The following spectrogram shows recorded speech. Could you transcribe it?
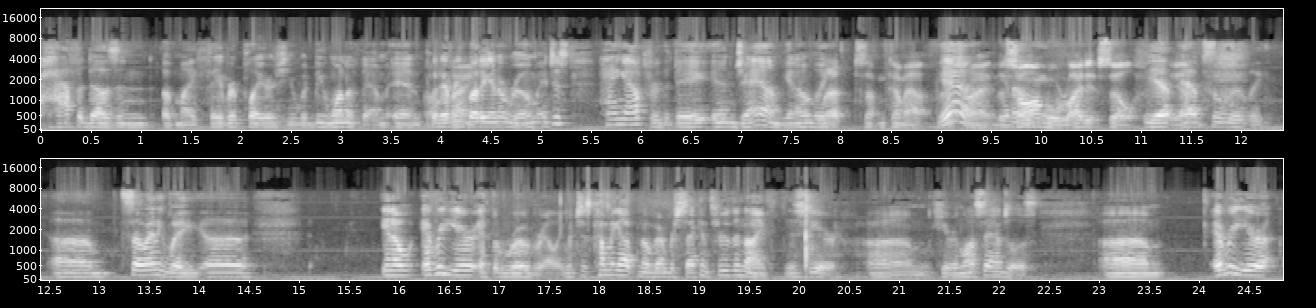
half a dozen of my favorite players. You would be one of them, and put Oh, everybody in a room and just hang out for the day and jam. You know, like Let something come out. Yeah, right. The you know. song will write itself. yeah, absolutely. Um, so anyway, uh, you know, every year at the Road Rally, which is coming up November 2nd through the 9th this year um, here in Los Angeles, um, every year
